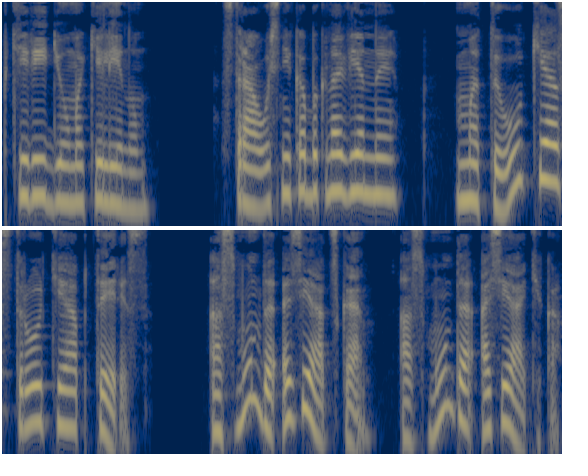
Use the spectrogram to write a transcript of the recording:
Птеридиум акелинум, страусник обыкновенный, Матеукия струтиоптерис, асмунда азиатская, асмунда азиатика.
